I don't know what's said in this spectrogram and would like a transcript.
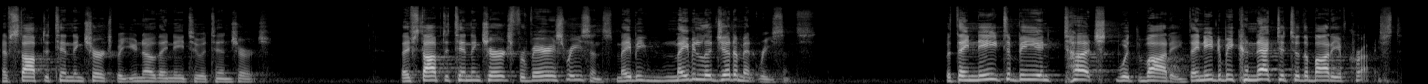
have stopped attending church, but you know they need to attend church? They've stopped attending church for various reasons, maybe, maybe legitimate reasons. But they need to be in touch with the body. They need to be connected to the body of Christ.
